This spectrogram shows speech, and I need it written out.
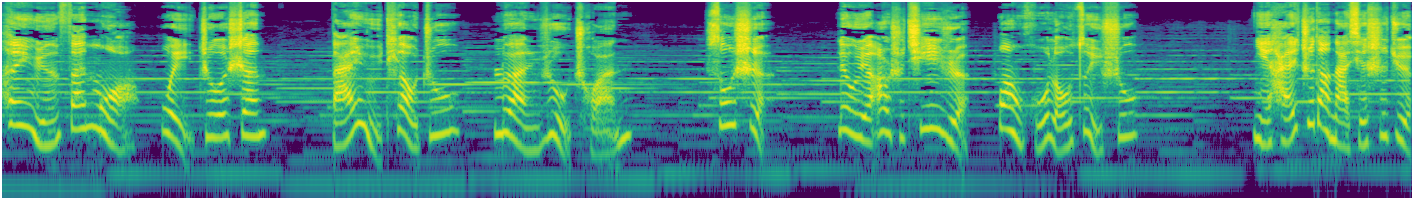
黑云翻墨未遮山，白雨跳珠。乱入船。苏轼，六月二十七日望湖楼醉书。你还知道哪些诗句？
